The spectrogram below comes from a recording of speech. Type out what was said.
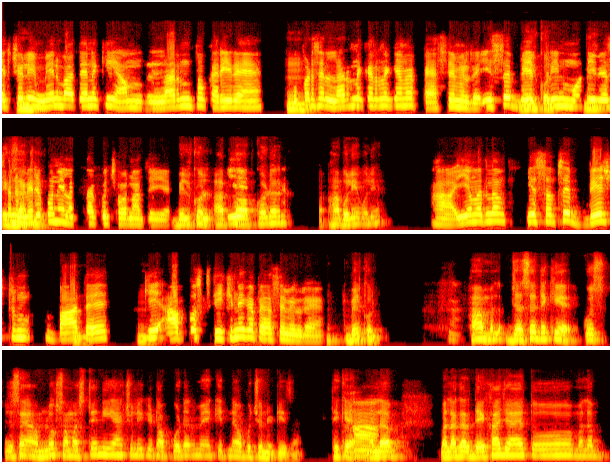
एक्चुअली मेन बात है ना कि हम लर्न तो कर ही रहे हैं ऊपर हम्म, से लर्न करने के हमें पैसे मिल रहे इससे बेहतरीन मोटिवेशन मेरे को नहीं लगता कुछ होना चाहिए। बिल्कुल आप ये टॉप कोडर हाँ बोलिए बोलिए। हाँ ये मतलब ये सबसे बेस्ट बात हम्म, है कि हम्म, आपको सीखने के पैसे मिल रहे हैं। बिल्कुल। हाँ। हाँ मतलब जैसे देखिए कुछ जैसे हम लोग समझते नहीं एक्चुअली कि टॉप कोडर में कितने अपॉर्चुनिटीज़ हैं ठीक है? हाँ। मतलब मतलब अगर देखा जाए तो मतलब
